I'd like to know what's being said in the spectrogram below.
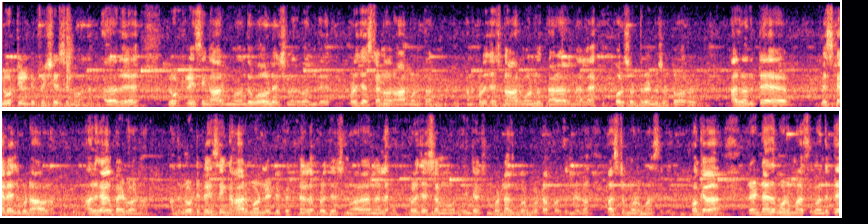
லூட்டில் டிஃபிஷியன்சின்னு ஒன்று அதாவது லூட்டினைசிங் ஹார்மோன் வந்து ஓவலேஷன்லேருந்து வந்து ப்ரொஜெஸ்டன் ஒரு ஹார்மோன் தரணும் அந்த ப்ரொஜெஸ்டன் ஹார்மோன் தராதனால ஒரு சொட்டு ரெண்டு சொட்டு வரும். அது வந்துட்டு மிஸ்கேரேஜ் கூட ஆகலாம். அதுக்காக பயப்படுவாங்க அந்த லூட்டினைசிங் ஹார்மோனில் டிஃபெக்ட்னால ப்ரொஜெக்ஷன் வராதனால ப்ரொஜெக்ஷன் இன்ஜெக்ஷன் போட்டால் அது போட்டு போட்டால் பர்சன்டிடும் ஃபஸ்ட்டு மூணு மாதத்துக்கு ஓகேவா ரெண்டாவது மூணு மாதத்துக்கு வந்துட்டு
